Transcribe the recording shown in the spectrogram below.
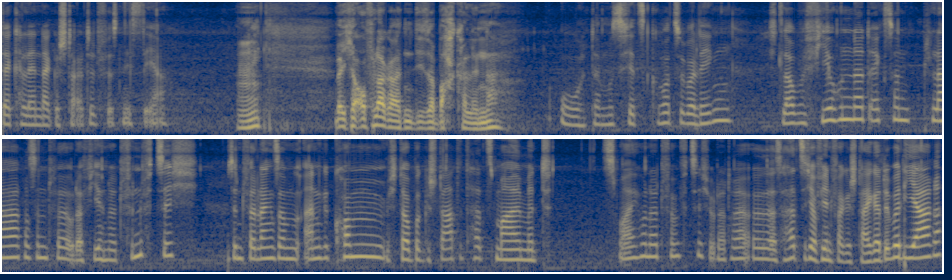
der Kalender gestaltet fürs nächste Jahr. Hm. Welche Auflage hat denn dieser Bachkalender? Oh, da muss ich jetzt kurz überlegen. Ich glaube 400 Exemplare sind wir oder 450 sind wir langsam angekommen. Ich glaube, gestartet hat es mal mit 250 oder 3. Das also hat sich auf jeden Fall gesteigert über die Jahre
